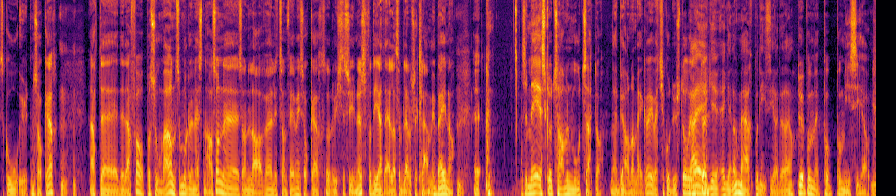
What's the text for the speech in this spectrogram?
sko uten sokker, at eh, det er derfor på sommeren så må du nesten ha sånne, sånn lave, litt sånn femisokker, så du ikke synes, fordi at ellers så blir du så klam i beina. Eh, Så vi er skrudd sammen motsatt da, Bjarne og meg, og jeg vet ikke hvor du står i Nei, dette. jeg, jeg er nok mer på de sida der, ja. Du er på, på, på min side også.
